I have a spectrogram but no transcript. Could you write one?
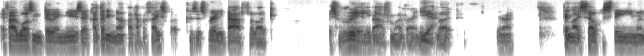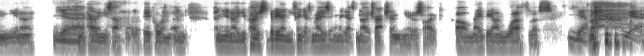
if i wasn't doing music i don't even know if i'd have a facebook because it's really bad for like it's really bad for my brain Yeah. like you know thing like self-esteem and you know yeah, comparing yourself to other people and and and you know you post a video and you think it's amazing and it gets no traction you're just like oh maybe i'm worthless yeah, yeah,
